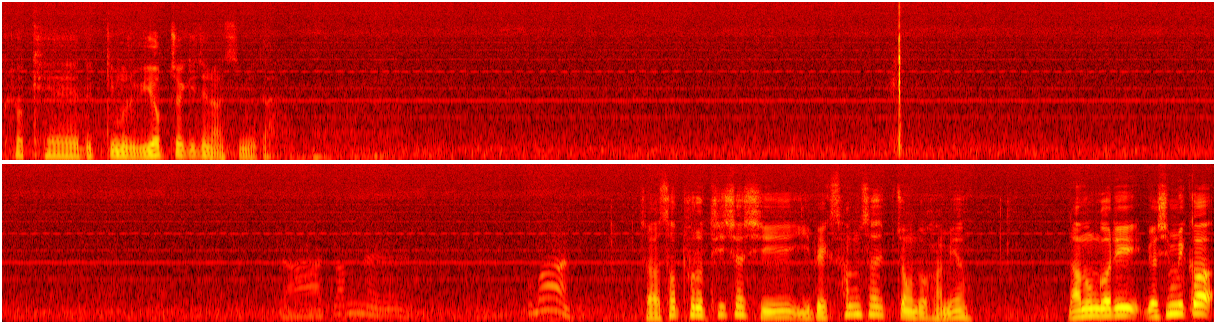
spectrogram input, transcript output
그렇게 느낌으로 위협적이진 않습니다. 자, 서프로 티샷이 230, 40 정도 가면 남은 거리 몇입니까?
